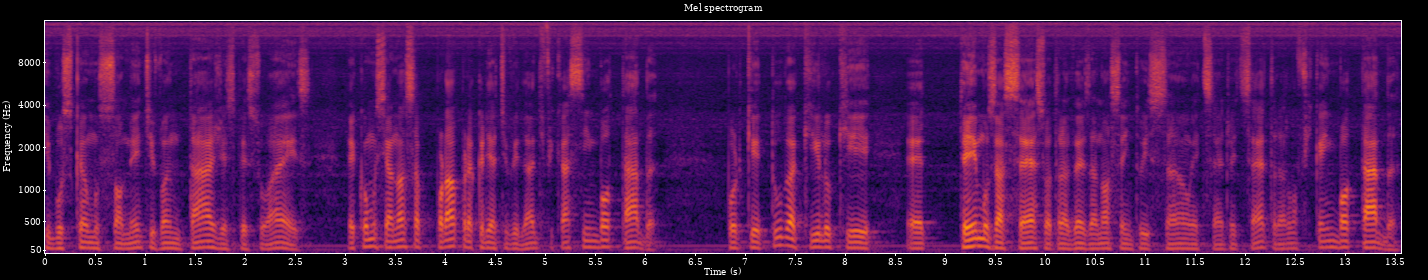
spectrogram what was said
e buscamos somente vantagens pessoais, é como se a nossa própria criatividade ficasse embotada, porque tudo aquilo que é, temos acesso através da nossa intuição, etc., etc., ela fica embotada,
